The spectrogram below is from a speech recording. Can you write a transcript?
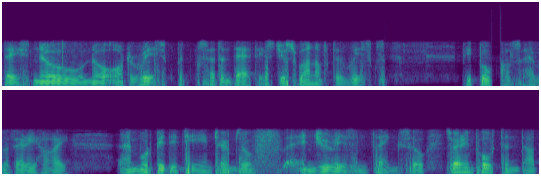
there's no no other risk. But sudden death is just one of the risks people also have a very high uh, morbidity in terms of injuries and things. So it's very important that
